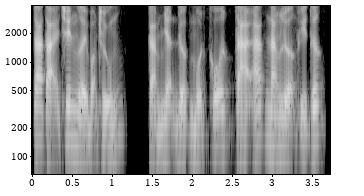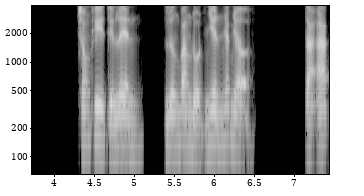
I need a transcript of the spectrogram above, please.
ta tại trên người bọn chúng, cảm nhận được một cỗ tà ác năng lượng khí tức. Trong khi tiến lên, Lương Băng đột nhiên nhắc nhở. Tà ác.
